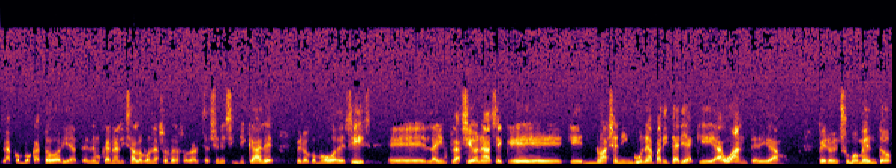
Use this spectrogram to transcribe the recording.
la convocatoria, tenemos que analizarlo con las otras organizaciones sindicales, pero como vos decís, la inflación hace que, que no haya ninguna paritaria que aguante, digamos pero en su momento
